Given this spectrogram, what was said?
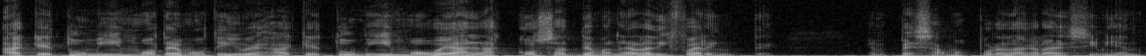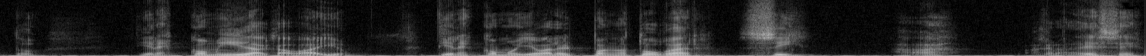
a que tú mismo te motives, a que tú mismo veas las cosas de manera diferente. Empezamos por el agradecimiento. Tienes comida, caballo ¿Tienes cómo llevar el pan a tu hogar? Sí. Ah, agradece.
